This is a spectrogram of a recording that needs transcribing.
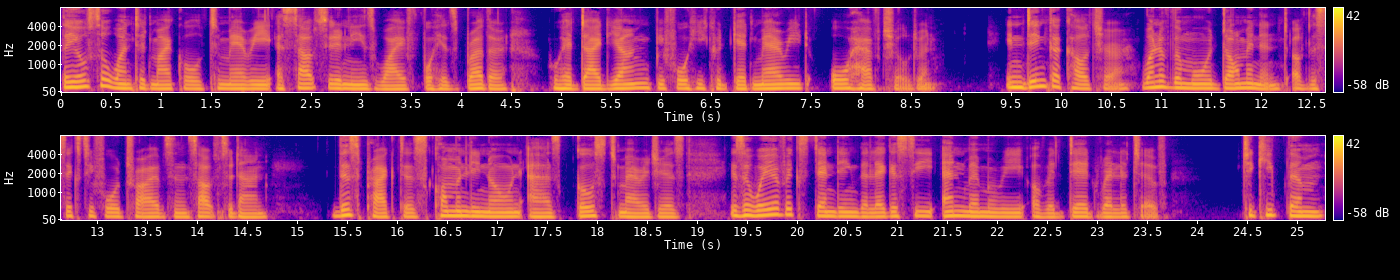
They also wanted Michael to marry a South Sudanese wife for his brother, who had died young before he could get married or have children. In Dinka culture, one of the more dominant of the 64 tribes in South Sudan, this practice, commonly known as ghost marriages, is a way of extending the legacy and memory of a dead relative to keep them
